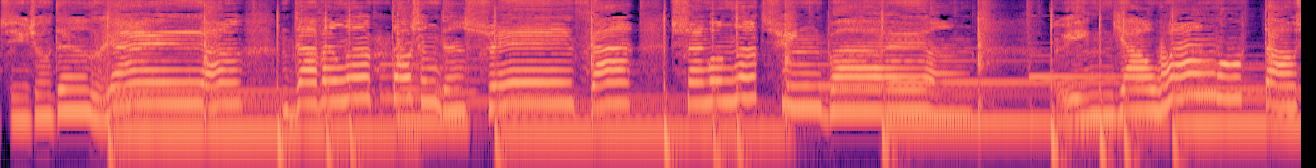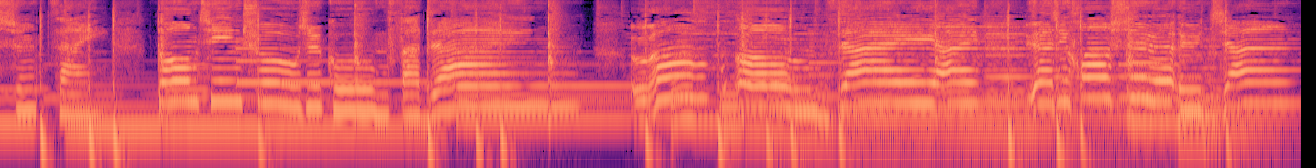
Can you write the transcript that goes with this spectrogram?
济州的海洋，打翻了稻城的水彩，闪光了裙摆。阴阳万物到时在，动情处只顾发呆。哦哦，在月季黄时月雨沾。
